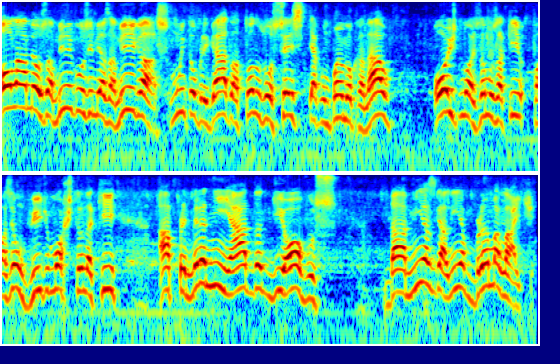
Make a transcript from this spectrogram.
Olá meus amigos e minhas amigas, muito obrigado a todos vocês que acompanham meu canal. Hoje nós vamos aqui fazer um vídeo mostrando aqui a primeira ninhada de ovos das minhas galinhas Brahma Light.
